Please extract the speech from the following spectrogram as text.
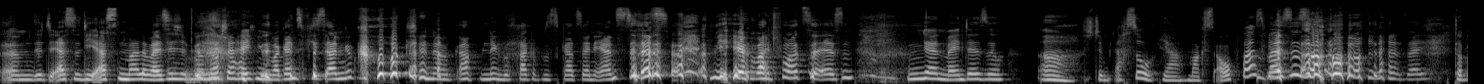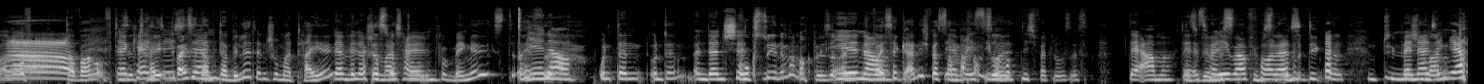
ähm, das erste, die ersten Male, weiß ich immer noch, da habe ich ihn immer ganz fies angeguckt und habe ihn dann gefragt, ob das gerade sein Ernst ist, mir hier was vorzuessen. Und dann meinte er so, ah, stimmt, ach so, ja, magst auch was, weißt du so? Dann ich, Da war, er auf, da war er auf diese Teil, weißt du, da, dann- da will er dann schon mal teilen. Da will er schon das, mal was teilen. Du bemängelst. du? Genau. Und dann, und dann, und dann shit. guckst du ihn immer noch böse an. Genau. Er weiß ja gar nicht, was er der machen weiß soll. überhaupt nicht, was los ist. Der Arme, der Also ist völlig müssen überfordert. einen typisch Mann, ja. einen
